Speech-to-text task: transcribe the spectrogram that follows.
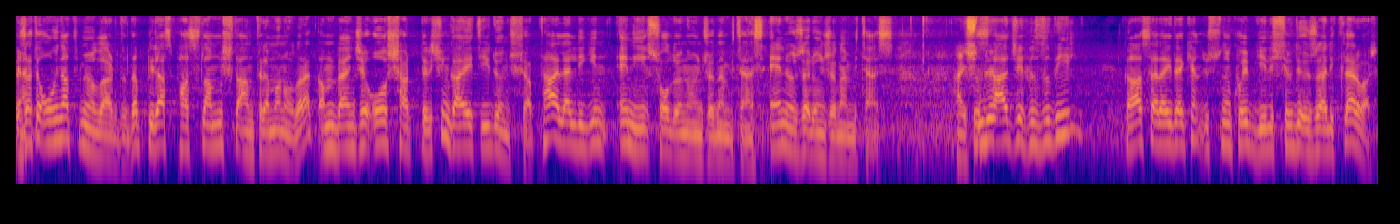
E zaten oynatmıyorlardı da. Biraz paslanmıştı antrenman olarak ama bence o şartlar için gayet iyi dönüş yaptı. Hala ligin en iyi sol ön oyuncularından bir tanesi. En özel oyunculardan bir tanesi. Hayır, şimdi sadece hızı değil Galatasaray'dayken üstüne koyup geliştirdiği özellikler var.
